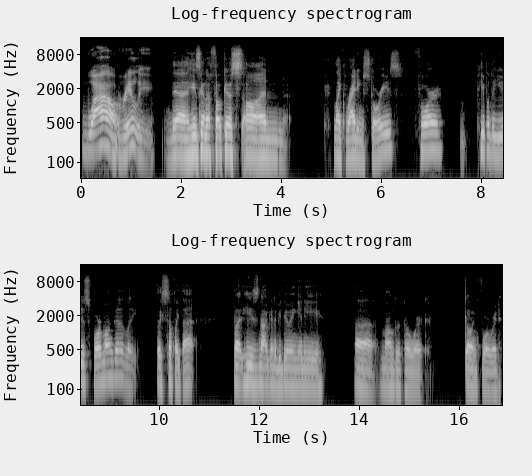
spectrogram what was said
Wow, really? Yeah, he's gonna focus on like writing stories for people to use for manga, like like stuff like that. But he's not gonna be doing any uh mangaka work going forward.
